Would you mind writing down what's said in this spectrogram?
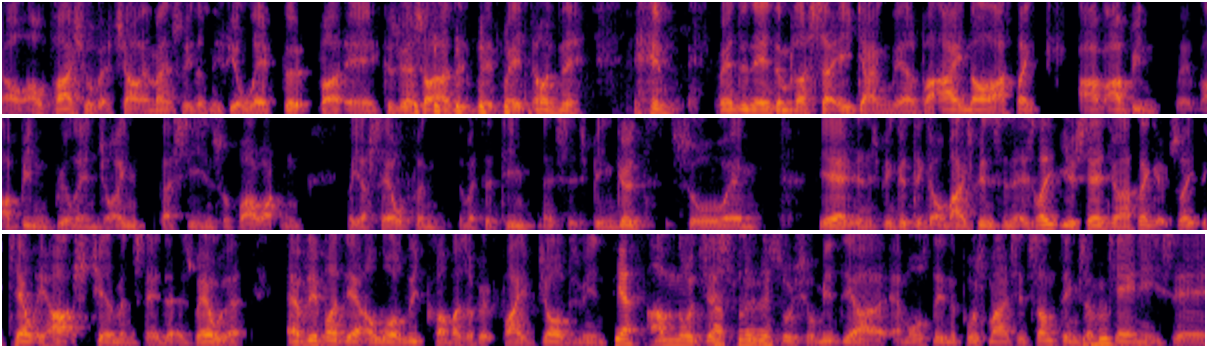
I'll, I'll pass you over to Charlie Mintz so he doesn't feel left out, but because uh, we sort of went on the um, went to the Edinburgh City gang there. But I know I think I've, I've been I've been really enjoying this season so far, working with yourself and with the team. It's it's been good. So um, yeah, and it's been good to get all my experience. And it's like you said, you know, I think it was like the Kelty Hearts chairman said it as well that everybody at a lower league club has about five jobs. I mean, yeah, I'm not just absolutely. doing the social media. I'm also doing the post match, and sometimes mm-hmm. I'm Kenny's uh,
